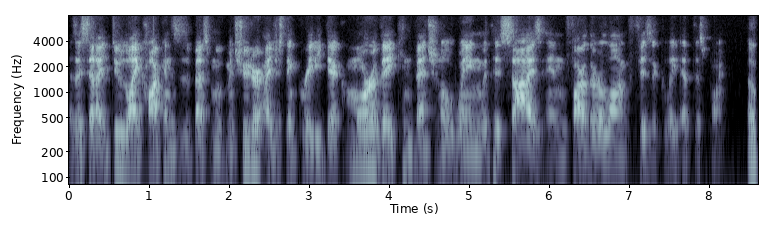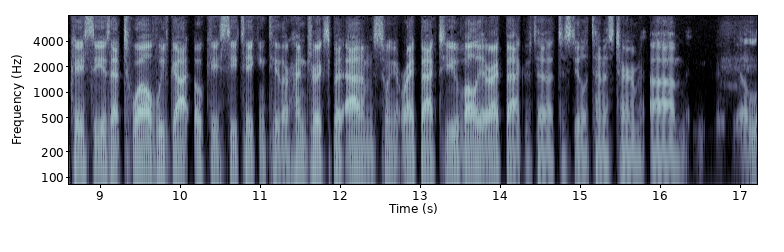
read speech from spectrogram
As I said, I do like Hawkins as the best movement shooter. I just think Grady Dick more of a conventional wing with his size and farther along physically at this point. OKC is at 12. We've got OKC taking Taylor Hendricks, but Adam, swing it right back to you, volley it right back to, to steal a tennis term. Um, a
